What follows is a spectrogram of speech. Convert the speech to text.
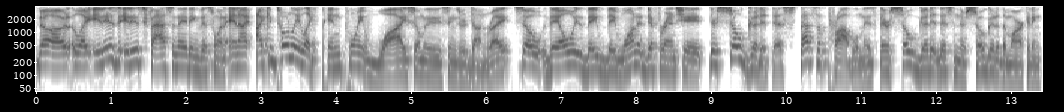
no, like it is it is fascinating this one. And I I can totally like pinpoint why so many of these things are done, right? So they always they they want to differentiate. They're so good at this. That's the problem is they're so good at this and they're so good at the marketing.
